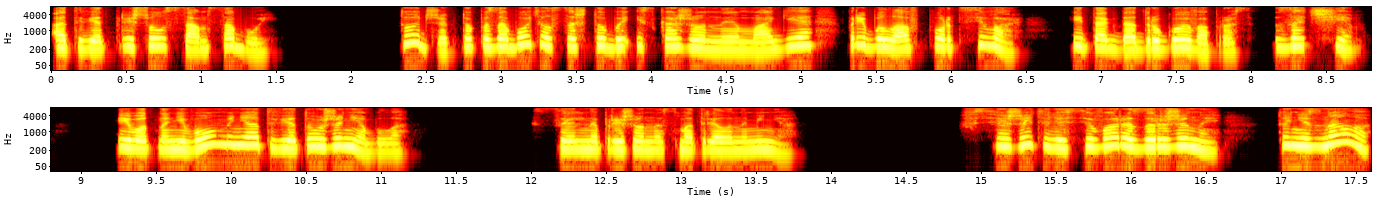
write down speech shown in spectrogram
Ответ пришел сам собой. Тот же, кто позаботился, чтобы искаженная магия прибыла в порт Сивар. И тогда другой вопрос «зачем?». И вот на него у меня ответа уже не было. Сель напряженно смотрела на меня. «Все жители Сивара заражены. Ты не знала?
